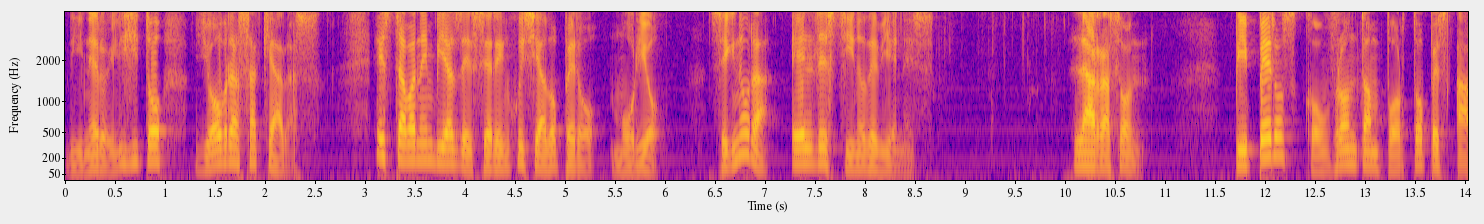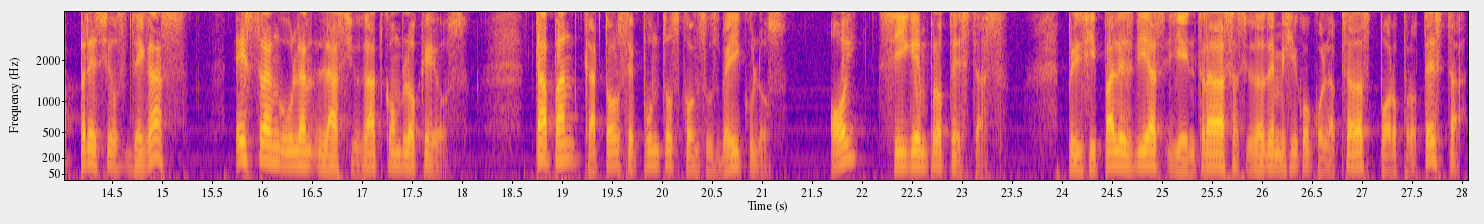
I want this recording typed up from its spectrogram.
dinero ilícito y obras saqueadas. Estaban en vías de ser enjuiciado, pero murió. Se ignora el destino de bienes. La razón. Piperos confrontan por topes a precios de gas. Estrangulan la ciudad con bloqueos. Tapan 14 puntos con sus vehículos. Hoy siguen protestas. Principales vías y entradas a Ciudad de México colapsadas por protesta.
